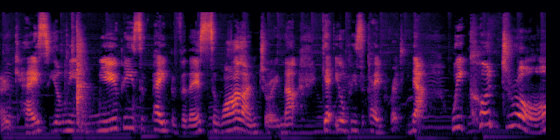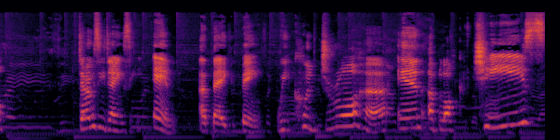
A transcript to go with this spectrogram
Okay, so you'll need a new piece of paper for this. So while I'm drawing that, get your piece of paper ready. Now, we could draw Dozy Daisy in a baked bean. We could draw her in a block of cheese.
